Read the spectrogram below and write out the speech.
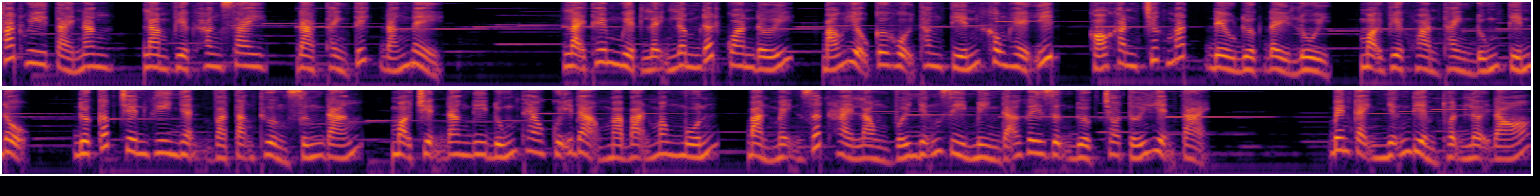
phát huy tài năng, làm việc hăng say, đạt thành tích đáng nể. Lại thêm nguyệt lệnh lâm đất quan đới, báo hiệu cơ hội thăng tiến không hề ít, khó khăn trước mắt đều được đẩy lùi, mọi việc hoàn thành đúng tiến độ, được cấp trên ghi nhận và tặng thưởng xứng đáng, mọi chuyện đang đi đúng theo quỹ đạo mà bạn mong muốn, bản mệnh rất hài lòng với những gì mình đã gây dựng được cho tới hiện tại. Bên cạnh những điểm thuận lợi đó,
